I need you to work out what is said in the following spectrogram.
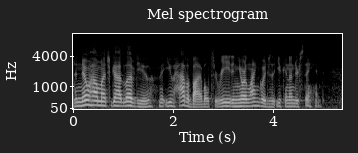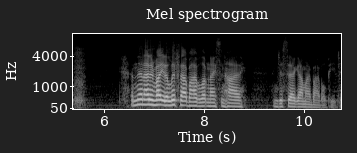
To know how much God loved you, that you have a Bible to read in your language that you can understand. And then I'd invite you to lift that Bible up nice and high and just say, I got my Bible, PJ.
